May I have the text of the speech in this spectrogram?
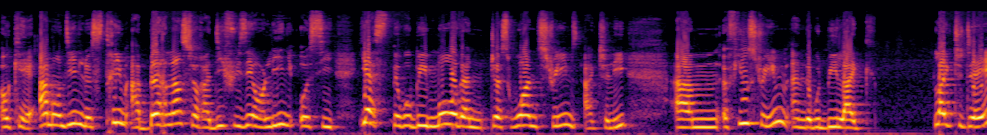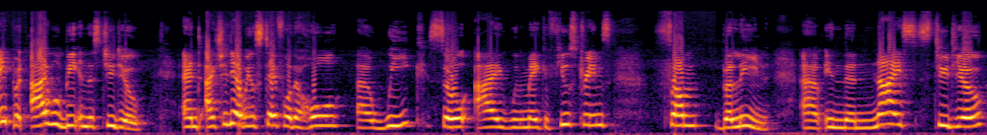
Ok, Amandine, le stream à Berlin sera diffusé en ligne aussi. Yes, there will be more than just one streams actually. Um, a few stream and there would be like like today, but I will be in the studio. And actually, I will stay for the whole uh, week, so I will make a few streams from Berlin uh, in the nice studio.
